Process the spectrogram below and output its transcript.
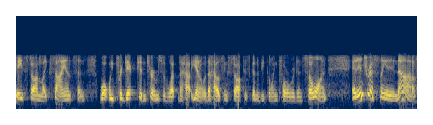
based on like science and what we predict in terms of what the you know the housing stock is going to be going forward and so on. And interestingly enough,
